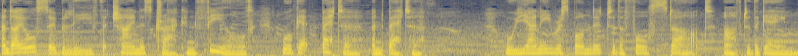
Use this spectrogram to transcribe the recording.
and I also believe that China's track and field will get better and better. Wu Yanni responded to the false start after the game.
